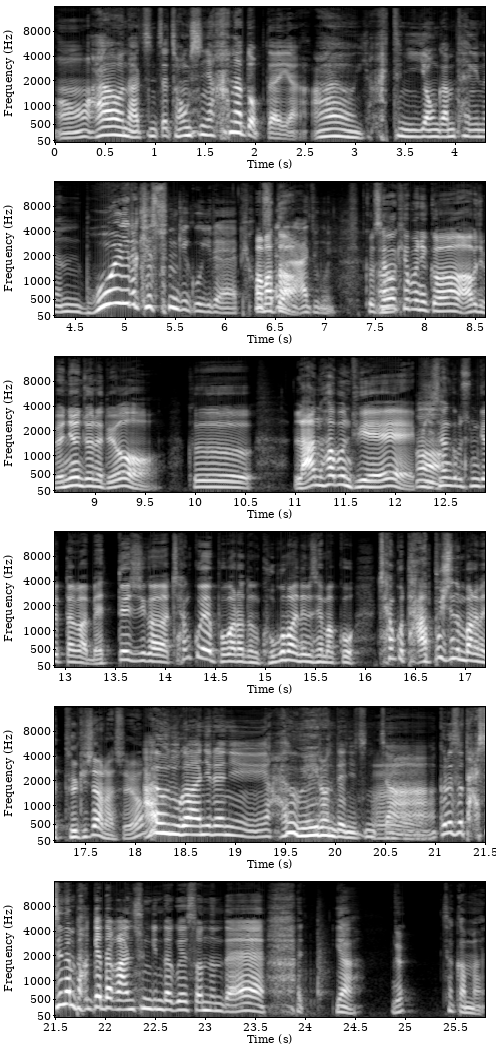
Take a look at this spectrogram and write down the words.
어, 아유 나 진짜 정신이 하나도 없다 야. 아유 하여튼 이 영감탱이는 뭘 이렇게 숨기고 이래 평생을 맞다. 아주. 그 생각해 보니까 아버지 몇 년 전에도요, 그, 란 화분 뒤에 어. 비상금 숨겼다가 멧돼지가 창고에 보관하던 고구마 냄새 맡고 창고 다 부시는 바람에 들키지 않았어요? 아유 누가 아니래니. 아유 왜 이런데니 진짜. 그래서 다시는 밖에다가 안 숨긴다고 했었는데. 야 네? 잠깐만.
